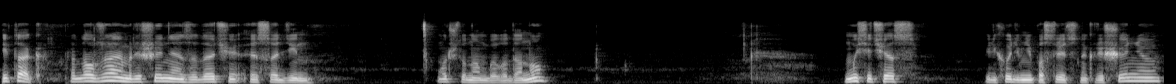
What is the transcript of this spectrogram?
Итак, продолжаем решение задачи S1. Вот что нам было дано. Мы сейчас переходим непосредственно к решению.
